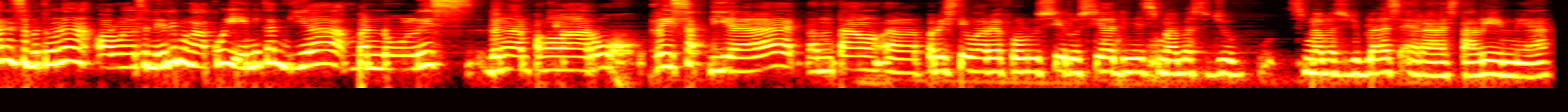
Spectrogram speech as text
Kan sebetulnya Orwell sendiri mengakui ini kan dia menulis dengan pengaruh riset dia tentang uh, peristiwa revolusi Rusia di 1917 era Stalin ya.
